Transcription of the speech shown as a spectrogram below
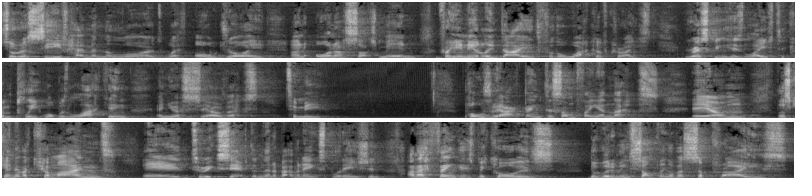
so receive him in the Lord with all joy and honour such men, for he nearly died for the work of Christ, risking his life to complete what was lacking in your service to me. Paul's reacting to something in this. Um, there's kind of a command uh, to accept him, then a bit of an explanation. And I think it's because there would have been something of a surprise.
